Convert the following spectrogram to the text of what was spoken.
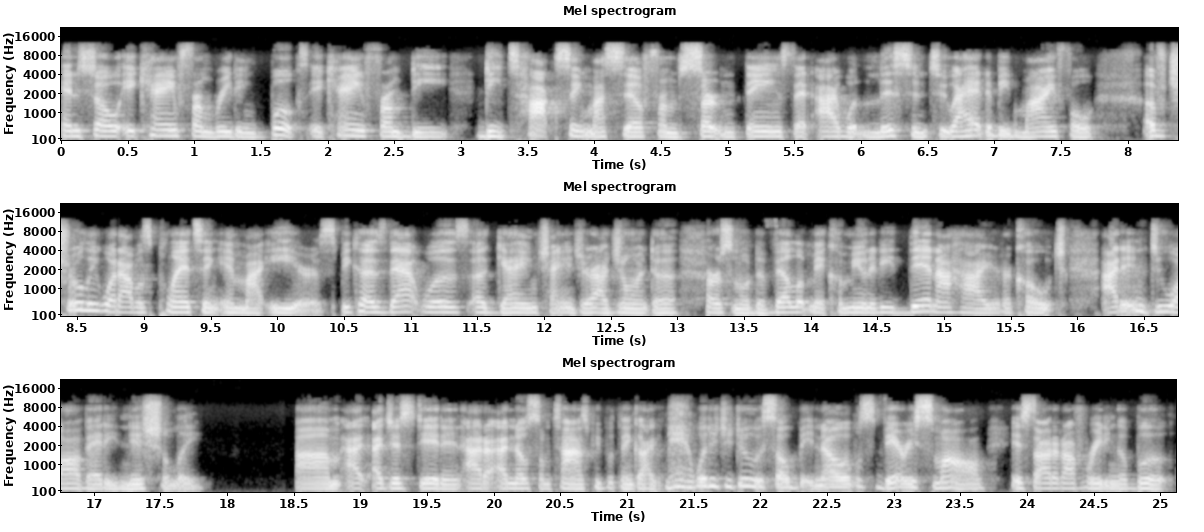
And so it came from reading books. It came from de- detoxing myself from certain things that I would listen to. I had to be mindful of truly what I was planting in my ears because that was a game changer. I joined a personal development community. Then I hired a coach. I didn't do all that initially. Um, I, I, just didn't. I, I know sometimes people think like, man, what did you do? It's so big. No, it was very small. It started off reading a book,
